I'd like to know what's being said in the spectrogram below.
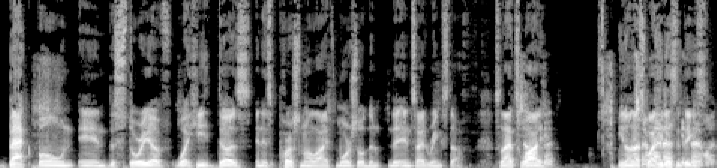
backbone in the story of what he does in his personal life more so than the inside ring stuff. So that's oh, why Okay. You know that's It why he doesn't think that it's much.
